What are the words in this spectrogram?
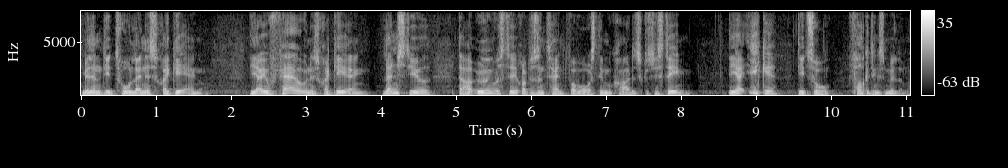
mellem de to landes regeringer. Det er jo Færøernes regering, landstyret, der er øverste repræsentant for vores demokratiske system. Det er ikke de to folketingsmedlemmer.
